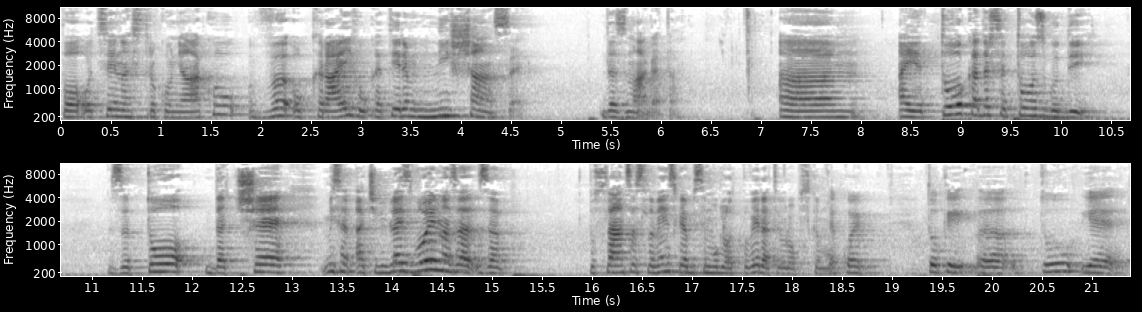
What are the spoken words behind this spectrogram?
po ocenah strokovnjakov v okrajih, v katerem ni šanse, da zmagata. Um, a je to, kadar se to zgodi? Zato, da če, mislim, če bi bila izvoljena za, za poslanca slovenskega, bi se mogla odpovedati Evropskemu. Takoj. Tukaj, uh, tu je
